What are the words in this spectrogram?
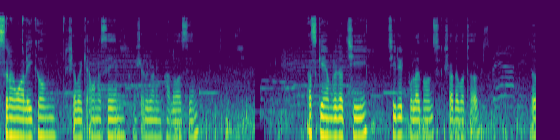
আসসালামু আলাইকুম। সবাই কেমন আছেন? আশা করি অনেক ভালো আছেন। আজকে আমরা যাচ্ছি সিলেট ভোলাগঞ্জ, সাদা পাথর। তো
